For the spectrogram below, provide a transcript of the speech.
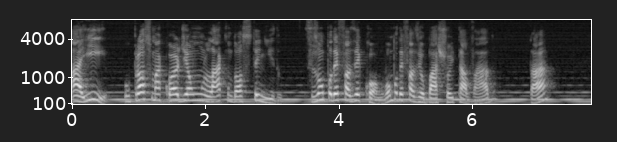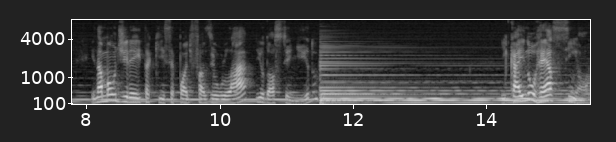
Aí, o próximo acorde é um Lá com Dó sustenido. Vocês vão poder fazer como? Vão poder fazer o baixo oitavado, tá? E na mão direita aqui você pode fazer o Lá e o Dó sustenido. E cair no Ré assim, ó.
